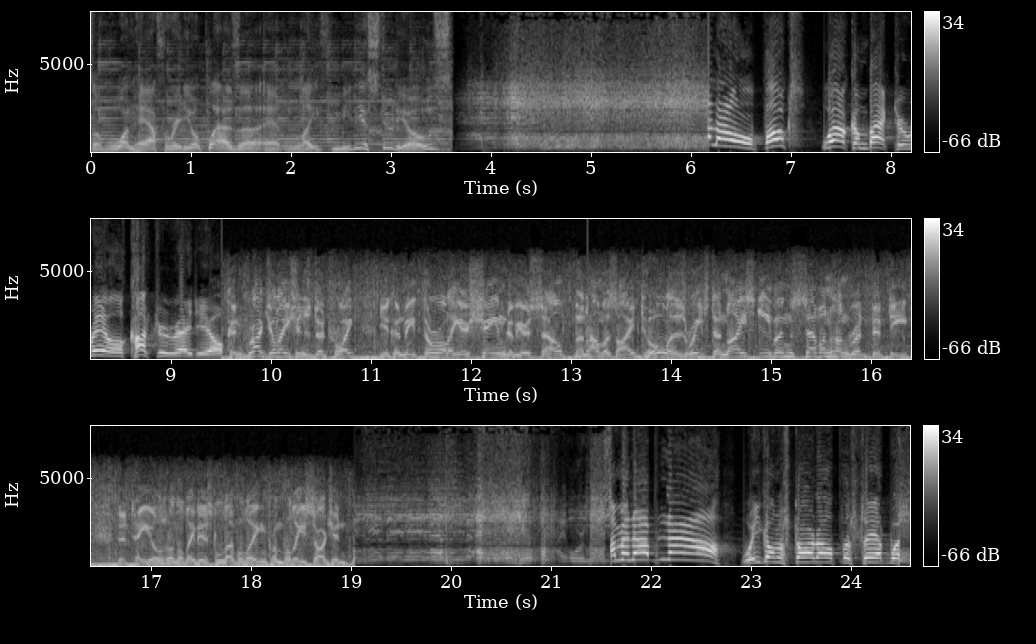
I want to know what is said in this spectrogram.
bowels of One Half Radio Plaza at Life Media Studios. Hello, folks. Welcome back to Real Country Radio. Congratulations, Detroit. You can be thoroughly ashamed of yourself. The homicide tool has reached a nice even 750. Details on the latest leveling from Police Sergeant. Coming up now, we're going to start off the set with.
